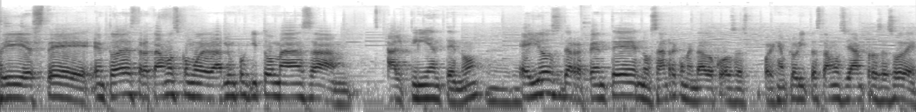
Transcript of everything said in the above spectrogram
sí, este, entonces tratamos como de darle un poquito más am, al cliente, ¿no? Ellos de repente nos han recomendado cosas. Por ejemplo, ahorita estamos ya en proceso de,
